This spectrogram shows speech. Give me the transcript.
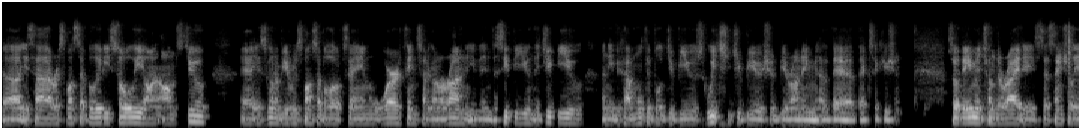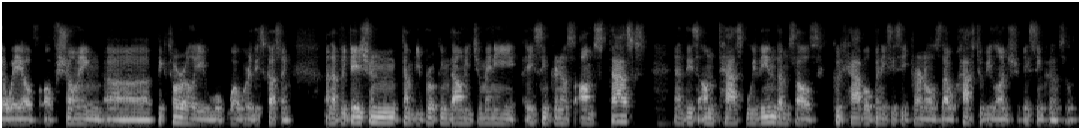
uh, is a responsibility solely on OmpSs-2. Uh, it's going to be responsible of saying where things are going to run in, in, the CPU and the GPU, and if you have multiple GPUs, which GPU should be running uh, the, the execution. So the image on the right is essentially a way of, of showing uh, pictorially what we're discussing. An application can be broken down into many asynchronous OmpSs tasks, and these OmpSs tasks within themselves could have OpenACC kernels that have to be launched asynchronously.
